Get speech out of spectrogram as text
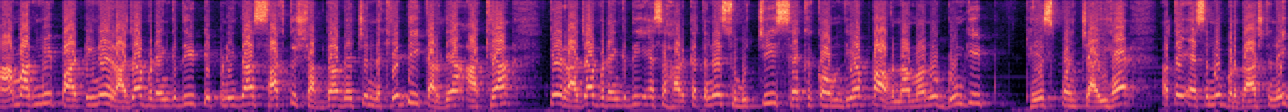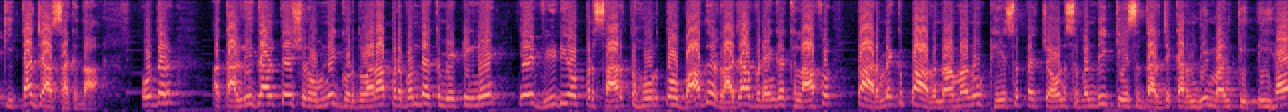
ਆਮ ਆਦਮੀ ਪਾਰਟੀ ਨੇ ਰਾਜਾ ਵੜਿੰਗ ਦੀ ਟਿੱਪਣੀ ਦਾ ਸਖਤ ਸ਼ਬਦਾਂ ਵਿੱਚ ਨਖੇਧੀ ਕਰਦਿਆਂ ਆਖਿਆ ਕਿ ਰਾਜਾ ਵੜਿੰਗ ਦੀ ਇਸ ਹਰਕਤ ਨੇ ਸਮੁੱਚੀ ਸਿੱਖ ਕੌਮ ਦੀਆਂ ਭਾਵਨਾਵਾਂ ਨੂੰ ਡੂੰਘੀ ਠੇਸ ਪਹੁੰਚਾਈ ਹੈ ਅਤੇ ਇਸ ਨੂੰ ਬਰਦਾਸ਼ਤ ਨਹੀਂ ਕੀਤਾ ਜਾ ਸਕਦਾ। ਉਧਰ ਅਕਾਲੀ ਦਲ ਤੇ ਸ਼੍ਰੋਮਣੀ ਗੁਰਦੁਆਰਾ ਪ੍ਰਬੰਧਕ ਕਮੇਟੀ ਨੇ ਇਹ ਵੀਡੀਓ ਪ੍ਰਸਾਰਿਤ ਹੋਣ ਤੋਂ ਬਾਅਦ ਰਾਜਾ ਵੜਿੰਗ ਖਿਲਾਫ ਧਾਰਮਿਕ ਭਾਵਨਾਵਾਂ ਨੂੰ ਠੇਸ ਪਹੁੰਚਾਉਣ ਸੰਬੰਧੀ ਕੇਸ ਦਰਜ ਕਰਨ ਦੀ ਮੰਗ ਕੀਤੀ ਹੈ।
